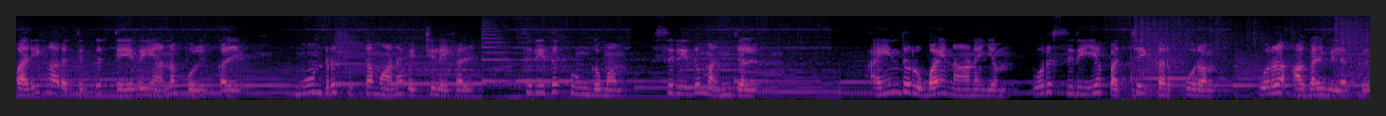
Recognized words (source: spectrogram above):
பரிகாரத்திற்கு தேவையான பொருட்கள். மூன்று சுத்தமான வெற்றிலைகள். சிறிது குங்குமம் சிறிது மஞ்சள் ஐந்து ரூபாய் நாணயம் ஒரு சிறிய பச்சை கற்பூரம் ஒரு அகல் விளக்கு.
